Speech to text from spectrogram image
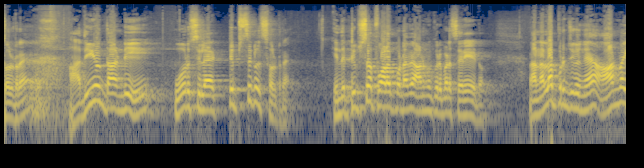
சொல்கிறேன் அதையும் தாண்டி ஒரு சில டிப்ஸுகள் சொல்கிறேன் இந்த டிப்ஸை ஃபாலோ பண்ணவே ஆண்மை குறைபாடு சரியாயிடும். நான் நல்லா புரிஞ்சுக்கோங்க ஆண்மை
